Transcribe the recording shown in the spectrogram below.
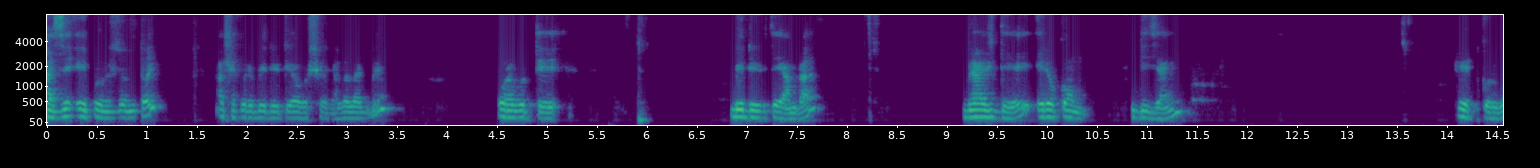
আজ এই পর্যন্তই। আশা করি ভিডিওটি অবশ্যই ভালো লাগবে। পরবর্তী ভিডিওতে আমরা ব্রাশ দিয়ে এরকম ডিজাইন ক্রিয়েট করব।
